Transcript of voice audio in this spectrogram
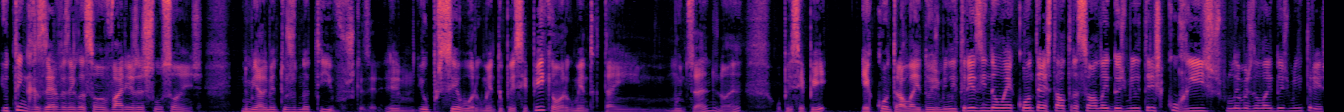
eu tenho reservas em relação a várias das soluções, nomeadamente os donativos. Quer dizer, hum, eu percebo o argumento do PCP, que é um argumento que tem muitos anos, não é? O PCP é contra a lei de 2003 e não é contra esta alteração à lei de 2003 que corrige os problemas da lei de 2003.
